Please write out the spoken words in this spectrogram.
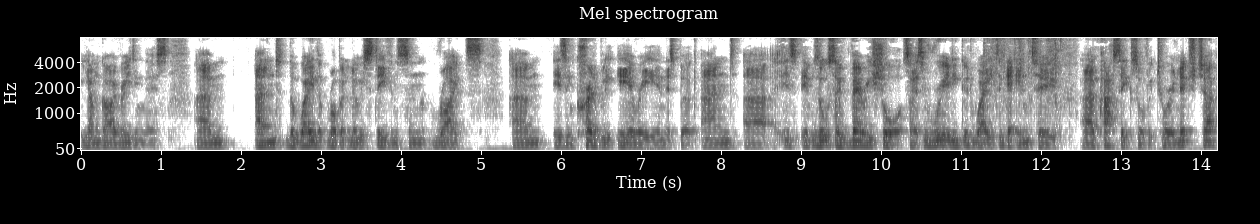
young guy reading this. Um, and the way that Robert Louis Stevenson writes um, is incredibly eerie in this book, and uh, it was also very short. So it's a really good way to get into uh, classics or Victorian literature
